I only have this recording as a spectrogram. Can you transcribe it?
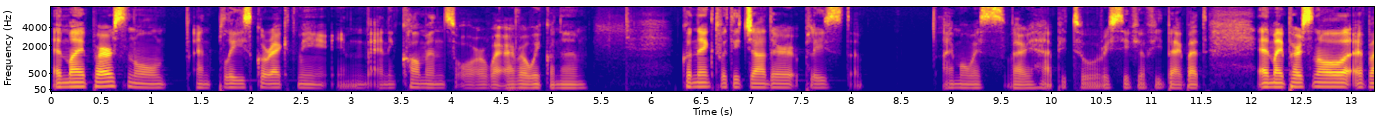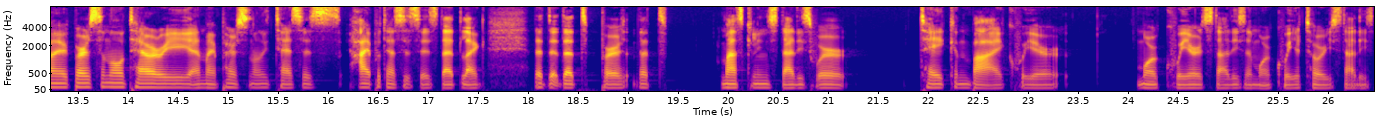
and my personal and please correct me in any comments or wherever we're gonna connect with each other please uh, i'm always very happy to receive your feedback but and my personal uh, my personal theory and my personal thesis hypothesis is that like that that that, per, that masculine studies were taken by queer more queer studies and more queer theory studies.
